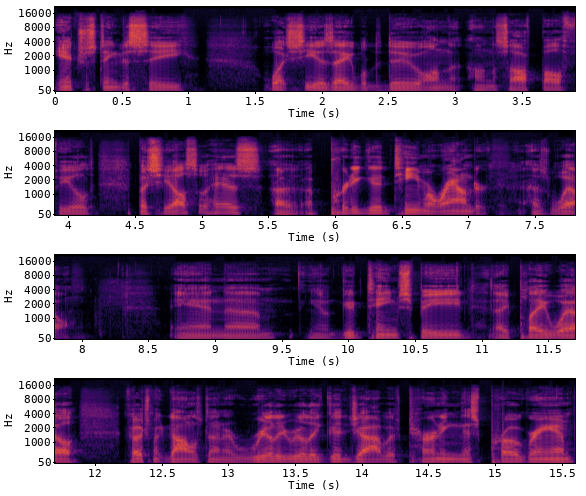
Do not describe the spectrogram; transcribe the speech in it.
interesting to see what she is able to do on the on the softball field. But she also has a, a pretty good team around her as well, and um, you know, good team speed. They play well. Coach McDonald's done a really really good job of turning this program.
